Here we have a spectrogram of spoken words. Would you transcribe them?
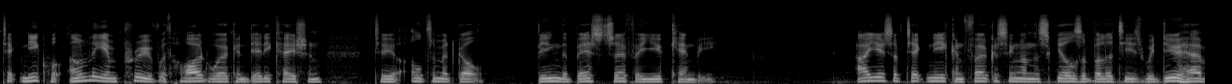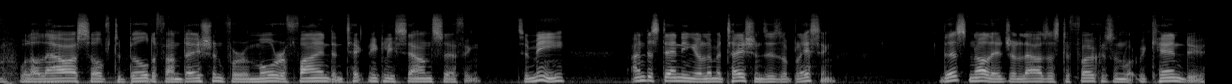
technique will only improve with hard work and dedication to your ultimate goal being the best surfer you can be. Our use of technique and focusing on the skills abilities we do have will allow ourselves to build a foundation for a more refined and technically sound surfing. To me, understanding your limitations is a blessing. This knowledge allows us to focus on what we can do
